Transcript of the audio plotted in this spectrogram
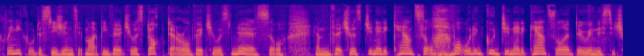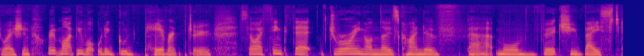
clinical decisions, it might be virtuous doctor or virtuous nurse or um, virtuous genetic counsellor. what would a good genetic counsellor do in this situation? Or it might be what would a good parent do? So I think that drawing on those kind of uh, more virtue based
